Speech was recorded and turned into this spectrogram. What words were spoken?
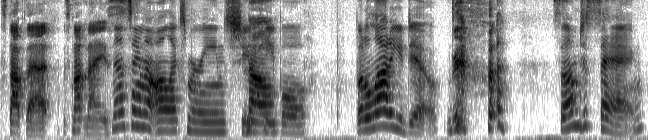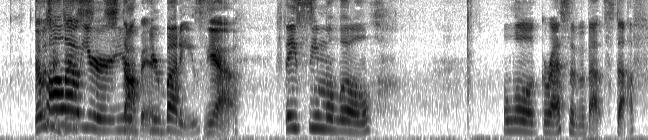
Stop that. It's not nice. Not saying that all ex-marines shoot No. people, but a lot of you do. So I'm just saying, Those call who out your stop your, it. your buddies. yeah. if they seem a little a little aggressive about stuff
